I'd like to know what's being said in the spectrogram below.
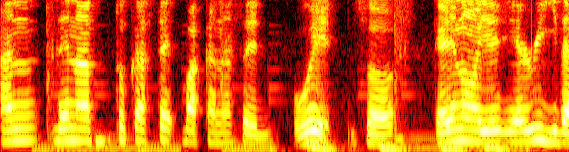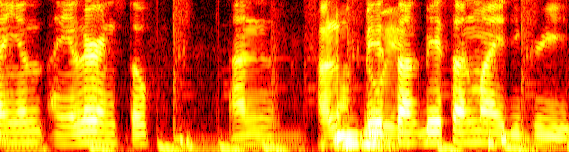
and then I took a step back and I said, wait. So, you know, you, you read and you, and you learn stuff And Along based on based on my degree,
